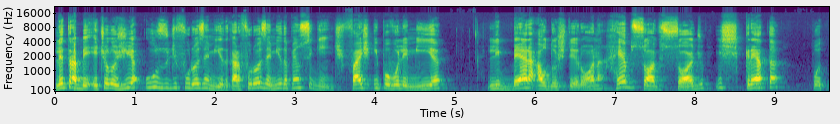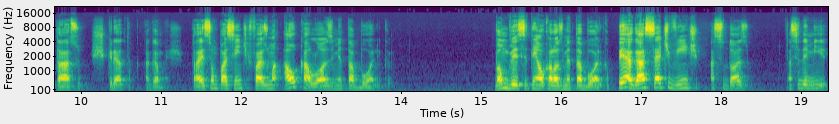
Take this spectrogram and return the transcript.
Letra B, etiologia, uso de furosemida. Cara, furosemida pensa o seguinte, faz hipovolemia, libera aldosterona, reabsorve sódio, excreta potássio, excreta H+. Tá? Esse é um paciente que faz uma alcalose metabólica. Vamos ver se tem alcalose metabólica. pH 720, acidose, acidemia.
